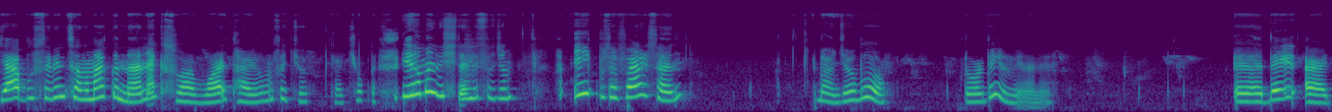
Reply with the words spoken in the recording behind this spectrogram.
Ya bu senin tanımakla ne alakası var? Var tarzını seçiyorsun. Gerçi yok da. Ya aman işte Lisa'cığım. İlk bu sefer sen. Bence bu. Doğru değil mi yani? Ee, değil, evet.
